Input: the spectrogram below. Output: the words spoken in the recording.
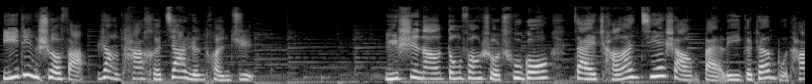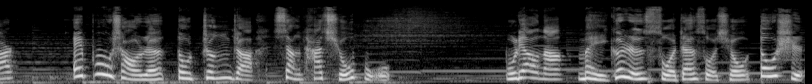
一定设法让他和家人团聚。于是呢，东方朔出宫，在长安街上摆了一个占卜摊儿，哎，不少人都争着向他求卜。不料呢，每个人所占所求都是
